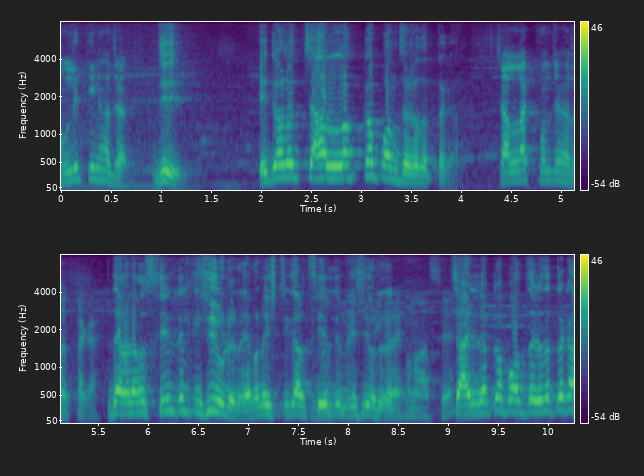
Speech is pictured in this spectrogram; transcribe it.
অনলি তিন হাজার? জি। এটা হলো চার লক্ষ পঞ্চাশ হাজার টাকা। চার লাখ পঞ্চাশ হাজার টাকা। দেখেন এখন সিল টিল কিছুই উঠে না এখন স্টিকার সিল টিল কিছুই না চার লক্ষ পঞ্চাশ হাজার টাকা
